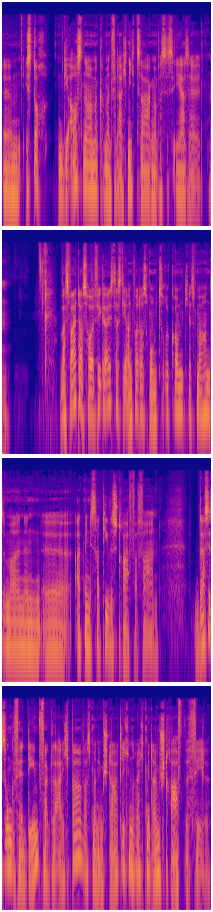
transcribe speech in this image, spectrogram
ähm, ist doch die Ausnahme, kann man vielleicht nicht sagen, aber es ist eher selten. Was weitaus häufiger ist, dass die Antwort aus Rom zurückkommt, jetzt machen Sie mal ein äh, administratives Strafverfahren. Das ist ungefähr dem vergleichbar, was man im staatlichen Recht mit einem Strafbefehl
